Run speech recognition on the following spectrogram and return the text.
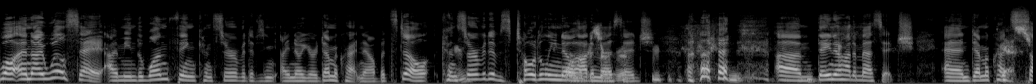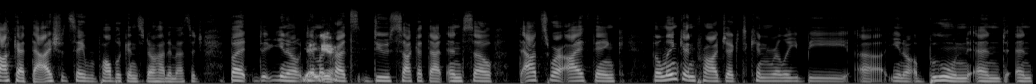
Well, and I will say, I mean, the one thing conservatives, I know you're a Democrat now, but still, conservatives totally know Well, how to message. um, they know how to message, and Democrats Yes. suck at that. I should say Republicans know how to message, but you know, Yeah, yeah. Democrats do suck at that, and so that's where I think the Lincoln Project can really be, uh, you know, a boon and and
